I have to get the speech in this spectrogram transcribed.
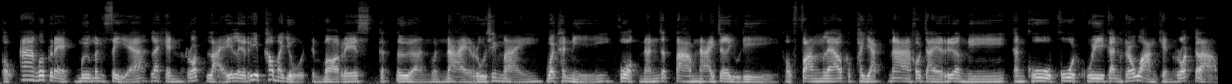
เขาอ้างว่าเบรกมือมันเสีย และเห็นรถไหลเลยรีบเข้ามาหยุดแต่มอริสก็เตือนว่านายรู้ใช่ไหมว่าถ้าหนีพวกนั้นจะตามนายเจออยู่ดี เขาฟังแล้วก็พยักหน้าเข้าใจเรื่องนี้ ทั้งคู่พูดคุยกันระหว่างเข็นรถกลับ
